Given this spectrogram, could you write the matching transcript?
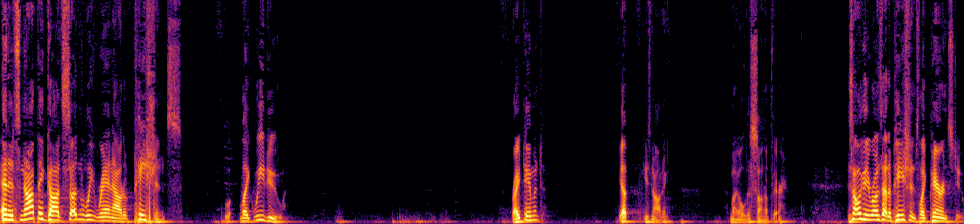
And it's not that God suddenly ran out of patience like we do. Right, Damon? Yep, he's nodding. My oldest son up there. It's not like he runs out of patience like parents do.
